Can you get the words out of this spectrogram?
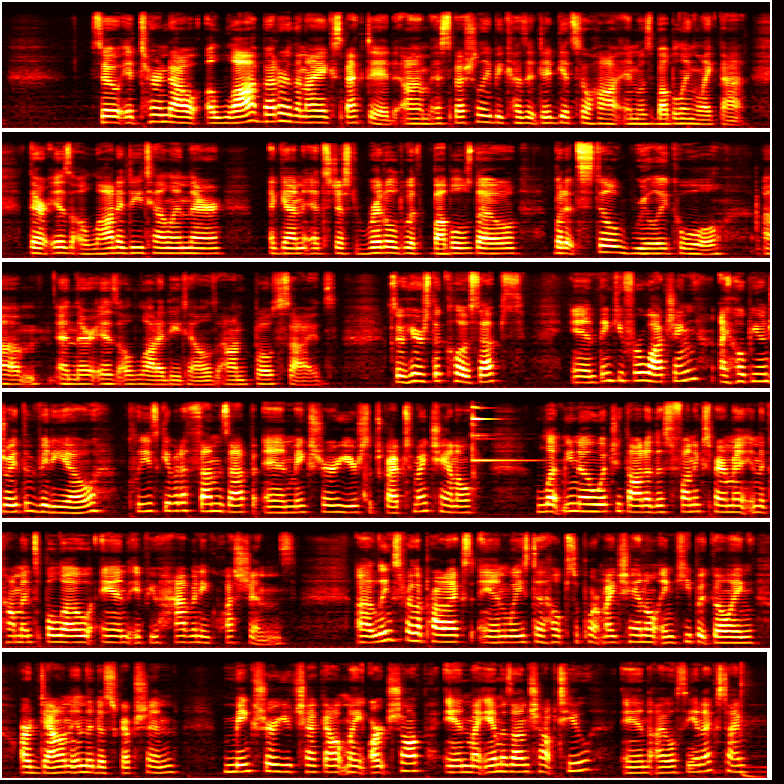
So it turned out a lot better than I expected, um, especially because it did get so hot and was bubbling like that. There is a lot of detail in there. Again, it's just riddled with bubbles though, but it's still really cool. Um, and there is a lot of details on both sides. So here's the close-ups. And thank you for watching. I hope you enjoyed the video. Please give it a thumbs up and make sure you're subscribed to my channel. Let me know what you thought of this fun experiment in the comments below and if you have any questions. Uh, links for the products and ways to help support my channel and keep it going are down in the description. Make sure you check out my art shop and my Amazon shop too, and I will see you next time.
